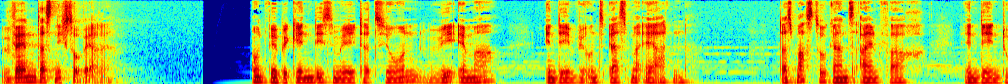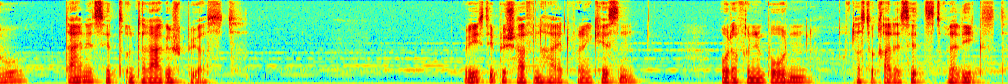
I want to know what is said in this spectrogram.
wenn das nicht so wäre. Und wir beginnen diese Meditation wie immer, indem wir uns erstmal erden. Das machst du ganz einfach in denen du deine Sitzunterlage spürst. Wie ist die Beschaffenheit von den Kissen oder von dem Boden, auf das du gerade sitzt oder liegst?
